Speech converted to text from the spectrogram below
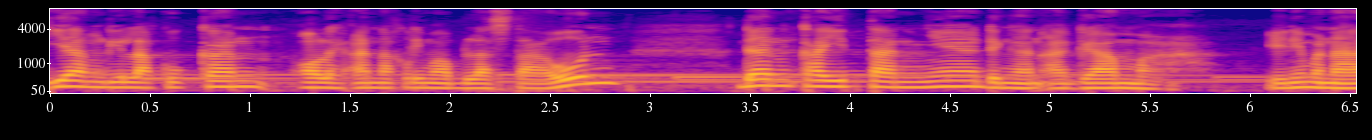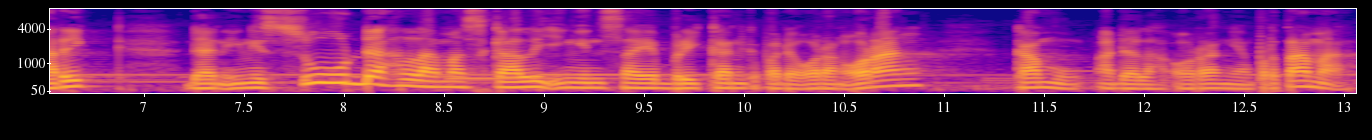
yang dilakukan oleh anak 15 tahun dan kaitannya dengan agama. Ini menarik dan ini sudah lama sekali ingin saya berikan kepada orang-orang. Kamu adalah orang yang pertama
